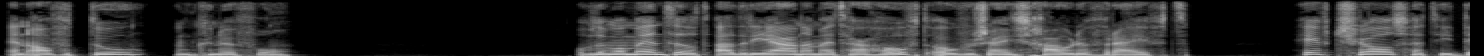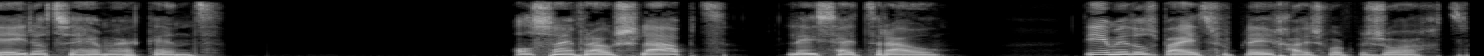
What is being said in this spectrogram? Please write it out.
en af en toe een knuffel. Op de momenten dat Adriana met haar hoofd over zijn schouder wrijft, heeft Charles het idee dat ze hem herkent. Als zijn vrouw slaapt, leest hij trouw, die inmiddels bij het verpleeghuis wordt bezorgd,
